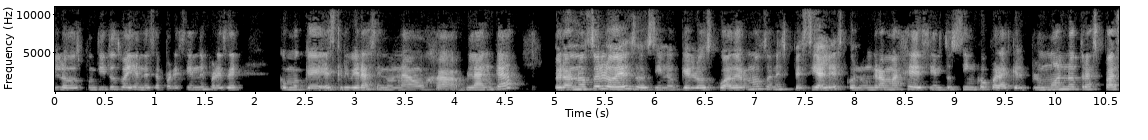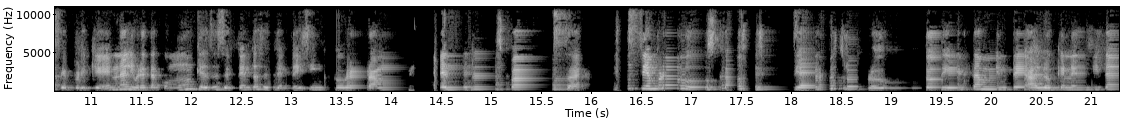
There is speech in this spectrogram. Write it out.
los puntitos vayan desapareciendo y parece como que escribieras en una hoja blanca. Pero no solo eso, sino que los cuadernos son especiales con un gramaje de 105 para que el plumón no traspase, porque en una libreta común que es de 70 a 75 gramos, el traspasa. Siempre buscamos especializar nuestros productos directamente a lo que necesita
